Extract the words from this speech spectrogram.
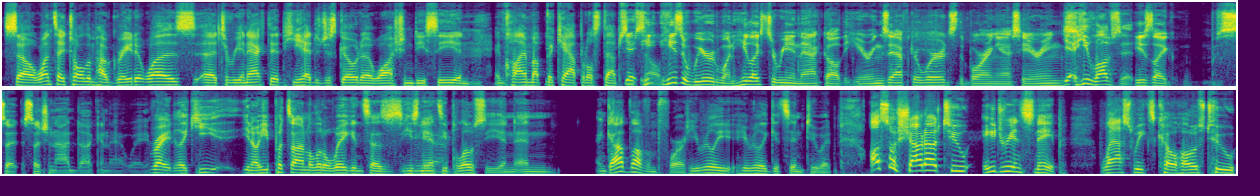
So once I told him how great it was uh, to reenact it, he had to just go to Washington D.C. and and climb up the Capitol steps Yeah, he, himself. he's a weird one. He likes to reenact all the hearings afterwards, the boring ass hearings. yeah, he loves it. he's like su- such an odd duck in that way. Right, like he, you know, he puts on a little wig and says he's Nancy Yeah. Pelosi, and and and God love him for it. He really he really gets into it. Also, shout out to Adrian Snape, last week's co-host, who.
